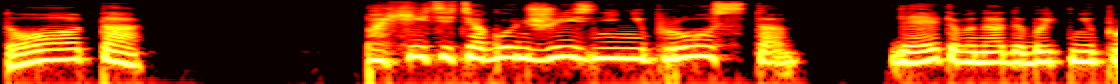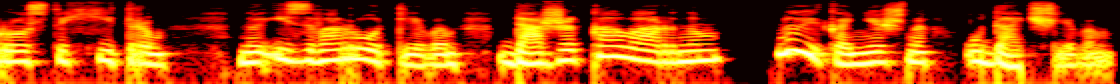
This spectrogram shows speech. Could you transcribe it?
То-то. Похитить огонь жизни непросто. Для этого надо быть не просто хитрым, но изворотливым, даже коварным, ну и, конечно, удачливым.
